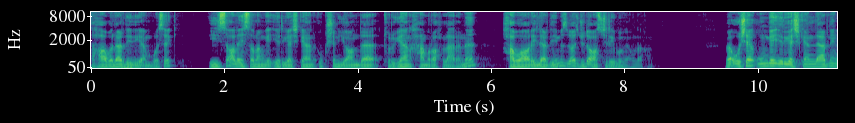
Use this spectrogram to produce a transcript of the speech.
sahobalar deydigan bo'lsak iso alayhissalomga ergashgan u kishini yonida turgan hamrohlarini havoriylar deymiz va juda ozchilik bo'lgan ular ham va o'sha unga ergashganlarning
